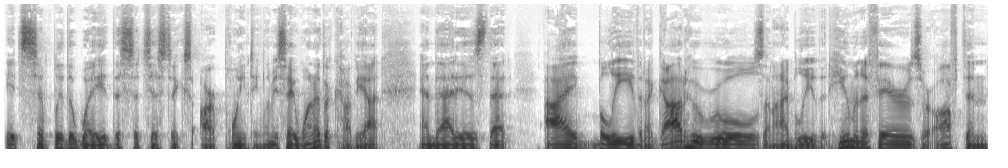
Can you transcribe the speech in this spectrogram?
It's simply the way the statistics are pointing. Let me say one other caveat, and that is that I believe in a God who rules, and I believe that human affairs are often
